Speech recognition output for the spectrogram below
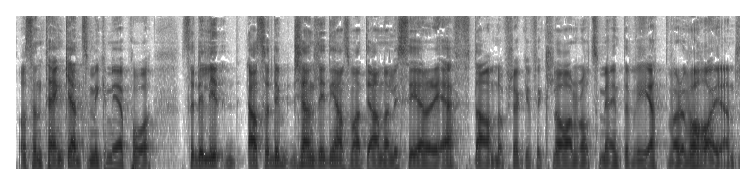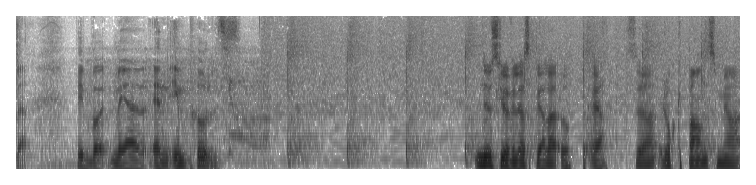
Och sen tänker jag inte så mycket mer på, så det, alltså det känns lite grann som att jag analyserar i efterhand och försöker förklara något som jag inte vet vad det var egentligen. Det är mer en impuls. Nu skulle jag vilja spela upp ett eh, rockband som jag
